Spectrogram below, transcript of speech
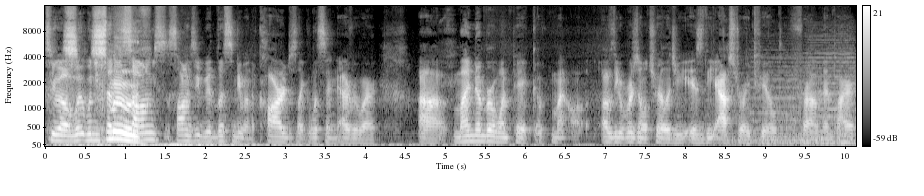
to uh, when you said Smooth. songs, songs you would listen to in the car, just like listen everywhere. Uh, my number one pick of my of the original trilogy is the Asteroid Field from Empire.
